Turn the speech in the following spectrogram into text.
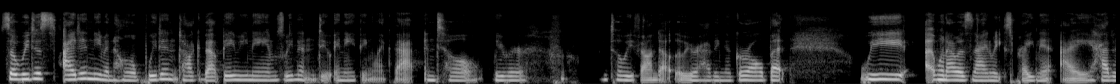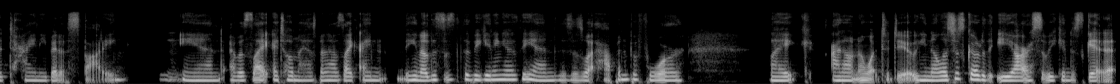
so we just I didn't even hope. We didn't talk about baby names. We didn't do anything like that until we were until we found out that we were having a girl, but we when I was 9 weeks pregnant, I had a tiny bit of spotting Mm-hmm. And I was like, I told my husband, I was like, I, you know, this is the beginning of the end. This is what happened before. Like, I don't know what to do. You know, let's just go to the ER so we can just get a,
